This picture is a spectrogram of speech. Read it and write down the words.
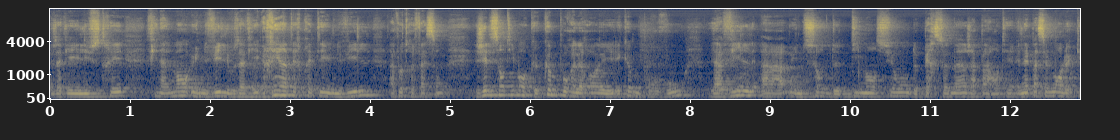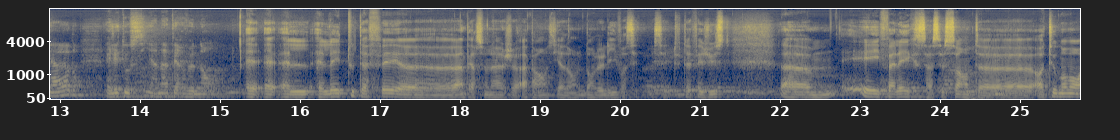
Vous aviez illustré finalement une ville, vous aviez réinterprété une ville à votre façon. J'ai le sentiment que, comme pour Elroy et comme pour vous, la ville a une sorte de dimension de personnage à part entière. Elle n'est pas seulement le cadre, elle est aussi un intervenant. Elle, est tout à fait euh, un personnage à part entière dans, le livre, c'est tout à fait juste. Euh, et il fallait que ça se sente euh, à tout moment.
